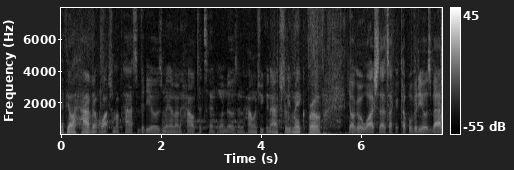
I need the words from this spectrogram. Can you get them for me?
If y'all haven't watched my past videos, man, on how to tint windows and how much you can actually make, bro, y'all go watch that. It's like a couple videos back.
